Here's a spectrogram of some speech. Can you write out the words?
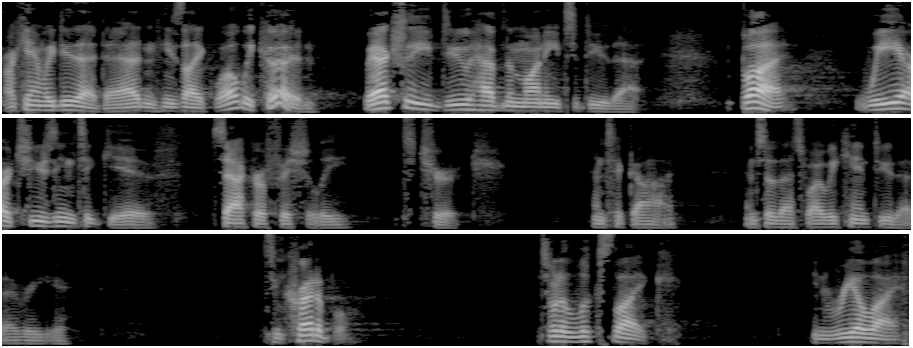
Why can't we do that, Dad? And he's like, Well, we could. We actually do have the money to do that. But we are choosing to give sacrificially to church and to God. And so that's why we can't do that every year. It's incredible. It's what it looks like in real life.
